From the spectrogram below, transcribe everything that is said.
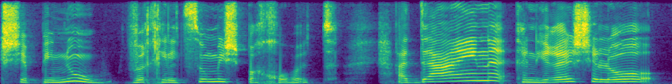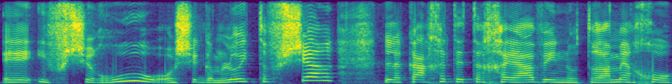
כשפינו וחילצו משפחות, עדיין כנראה שלא אה, אפשרו או שגם לא התאפשר לקחת את החיה והיא נותרה מאחור.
